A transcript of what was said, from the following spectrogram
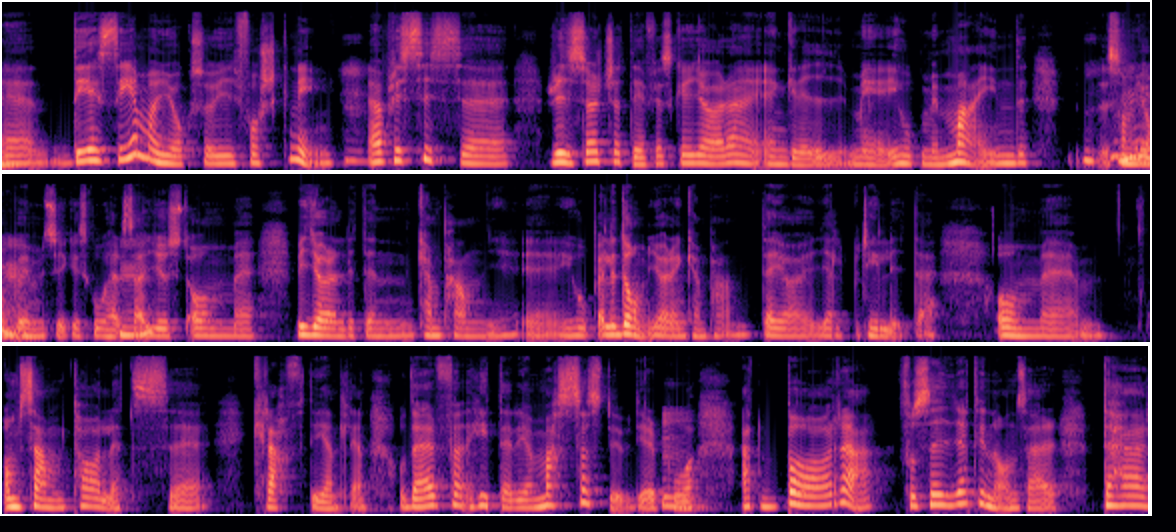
Eh, det ser man ju också i forskning. Jag har precis eh, researchat det för jag ska göra en grej med, ihop med Mind som jobbar med psykisk ohälsa. Just om, eh, vi gör en liten kampanj eh, ihop, eller de gör en kampanj där jag hjälper till lite. Om eh, om samtalets eh, kraft egentligen. Och där hittade jag massa studier på att bara få säga till någon så här, det här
